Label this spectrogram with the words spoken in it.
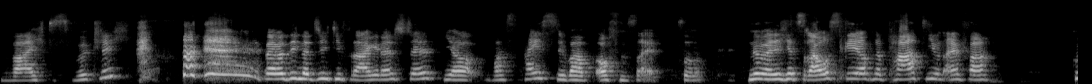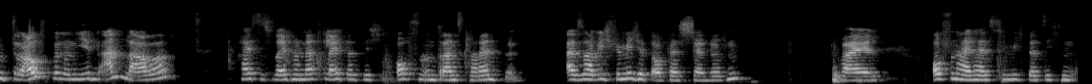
war ich das wirklich? Weil man sich natürlich die Frage dann stellt, ja, was heißt überhaupt offen sein? So, nur wenn ich jetzt rausgehe auf eine Party und einfach gut drauf bin und jeden anlaber, heißt es vielleicht noch nicht gleich, dass ich offen und transparent bin. Also habe ich für mich jetzt auch feststellen dürfen, weil Offenheit heißt für mich, dass ich in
